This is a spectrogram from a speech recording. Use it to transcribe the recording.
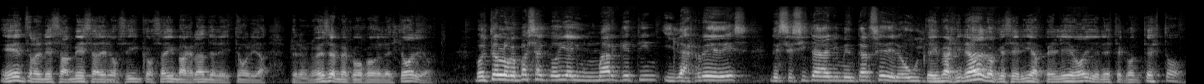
Entra en esa mesa de los 5 o 6 más grandes de la historia, pero no es el mejor jugador de la historia. Volter, lo que pasa es que hoy hay un marketing y las redes necesitan alimentarse de lo ¿Te último. imaginas lo que sería Pelé hoy en este contexto?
